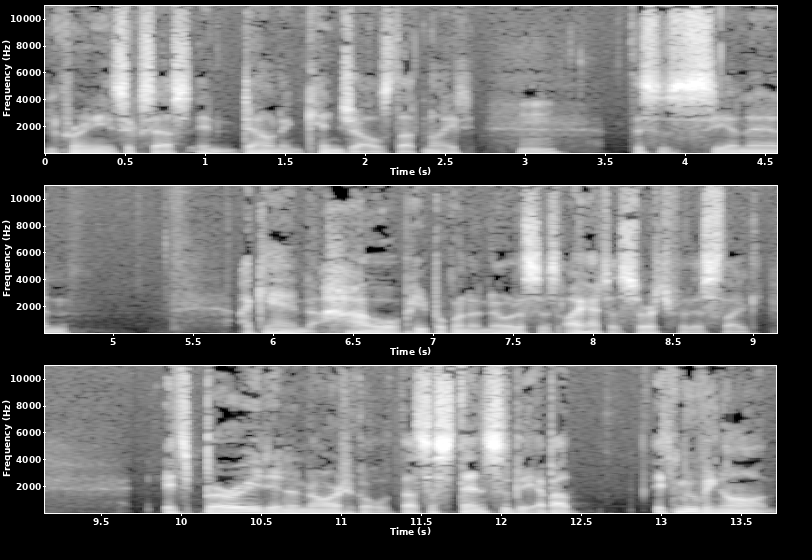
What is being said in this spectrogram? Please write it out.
Ukrainian success in downing Kinzhals that night. This is CNN. Again, how are people going to notice this? I had to search for this. Like, it's buried in an article that's ostensibly about. It's moving on.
